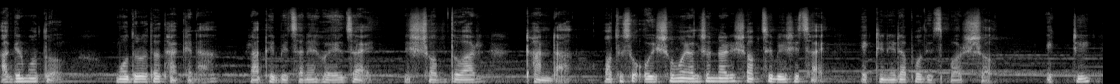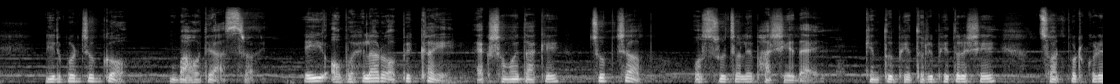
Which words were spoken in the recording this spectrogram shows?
আগের মতো মধুরতা থাকে না। রাতে বিছানায় হয়ে যায় নিঃশব্দ আর ঠান্ডা। অথচ ওই সময় একজন নারী সবচেয়ে বেশি চায় একটি নিরাপদ স্পর্শ, একটি নির্ভরযোগ্য বাহতে আশ্রয়। এই অবহেলার অপেক্ষায় একসময় তাকে চুপচাপ অশ্রুজলে ভাসিয়ে দেয়, কিন্তু ভেতরে ভেতরে সে ছটপট করে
